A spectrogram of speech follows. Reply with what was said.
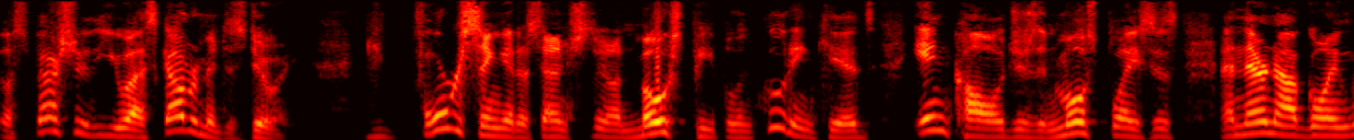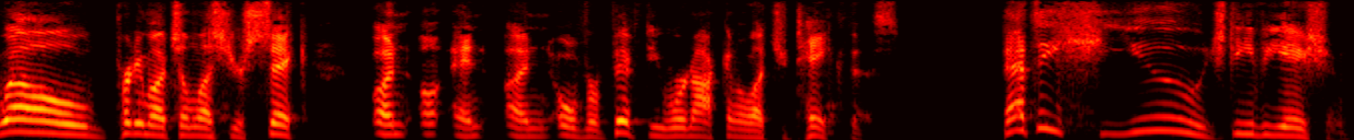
especially the U.S. government is doing, forcing it essentially on most people, including kids in colleges in most places. And they're now going, well, pretty much unless you're sick and, and, and over 50, we're not going to let you take this. That's a huge deviation.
